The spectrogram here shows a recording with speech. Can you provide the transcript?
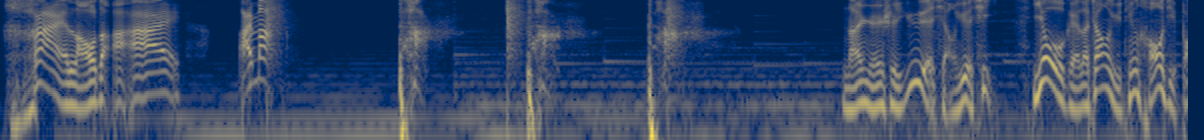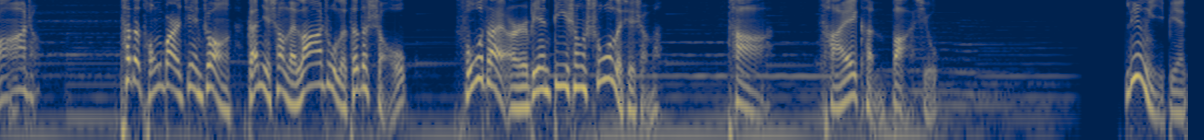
害老子挨挨骂！啪啪啪男人是越想越气，又给了张雨婷好几巴掌。他的同伴见状，赶紧上来拉住了他的手，伏在耳边低声说了些什么，他才肯罢休。另一边，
